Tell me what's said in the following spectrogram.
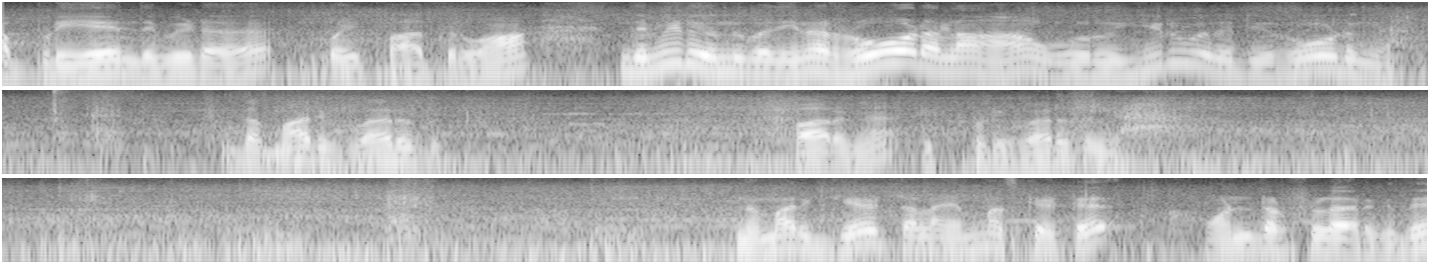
அப்படியே இந்த வீடை போய் பார்த்துருவோம். இந்த வீடு வந்து பார்த்திங்கன்னா ரோடெல்லாம் ஒரு இருபது அடி ரோடுங்க இந்த மாதிரி வருது. பாருங்கள் இப்படி வருதுங்க. இந்த மாதிரி கேட்டெல்லாம் எம்எஸ் கேட்டு ஒண்டர்ஃபுல்லாக இருக்குது.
